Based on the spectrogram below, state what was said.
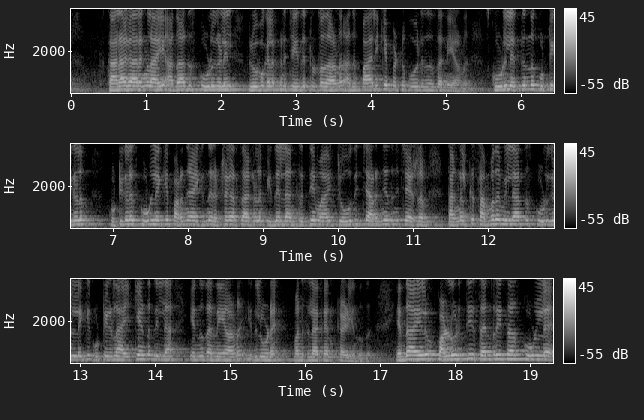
കാലാകാലങ്ങളായി അതാത് സ്കൂളുകളിൽ രൂപകൽപ്പന ചെയ്തിട്ടുള്ളതാണ് അത് പാലിക്കപ്പെട്ടു പോരുന്നത് തന്നെയാണ്. സ്കൂളിലെത്തുന്ന കുട്ടികളും കുട്ടികളെ സ്കൂളിലേക്ക് പറഞ്ഞയക്കുന്ന രക്ഷകർത്താക്കളും ഇതെല്ലാം കൃത്യമായി ചോദിച്ചറിഞ്ഞതിന് ശേഷം തങ്ങൾക്ക് സമ്മതമില്ലാത്ത സ്കൂളുകളിലേക്ക് കുട്ടികളെ അയക്കേണ്ടതില്ല എന്ന് തന്നെയാണ് ഇതിലൂടെ മനസ്സിലാക്കാൻ കഴിയുന്നത്. എന്തായാലും പള്ളുരുത്തി സെന്റ് റീത്ത സ്കൂളിലെ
